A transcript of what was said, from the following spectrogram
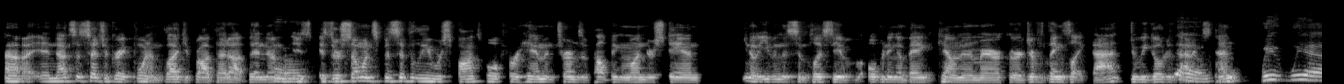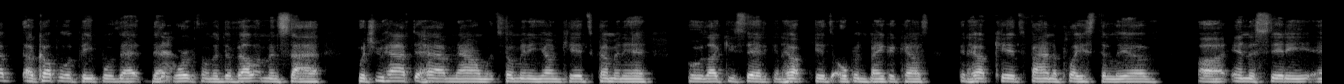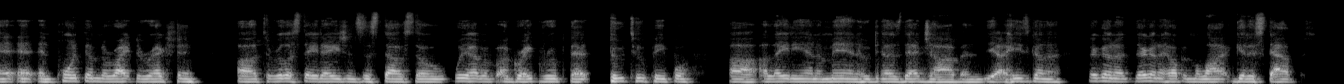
Uh, and that's a, such a great point. I'm glad you brought that up. And um, uh-huh. is, is there someone specifically responsible for him in terms of helping him understand, you know, even the simplicity of opening a bank account in America or different things like that? Do we go to yeah, that extent? We we have a couple of people that that yeah. works on the development side, which you have to have now with so many young kids coming in who, like you said, can help kids open bank accounts, can help kids find a place to live uh, in the city and, and, point them the right direction uh, to real estate agents and stuff. So we have a, a great group that two two people, uh, a lady and a man who does that job. And yeah, he's gonna they're gonna they're gonna help him a lot get established.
